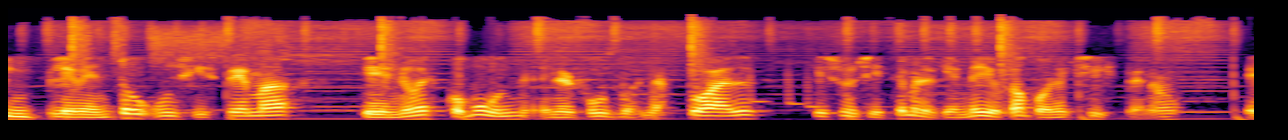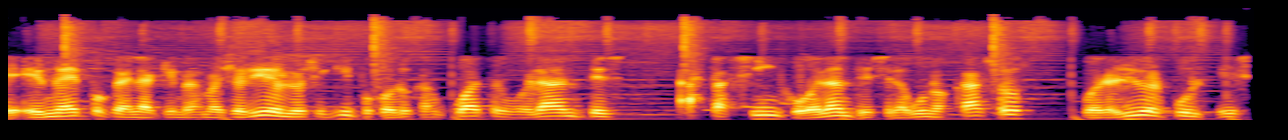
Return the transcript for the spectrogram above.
implementó un sistema que no es común en el fútbol actual, que es un sistema en el que el medio campo no existe, ¿no? Eh, en una época en la que la mayoría de los equipos colocan cuatro volantes, hasta cinco volantes en algunos casos, bueno, el Liverpool es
